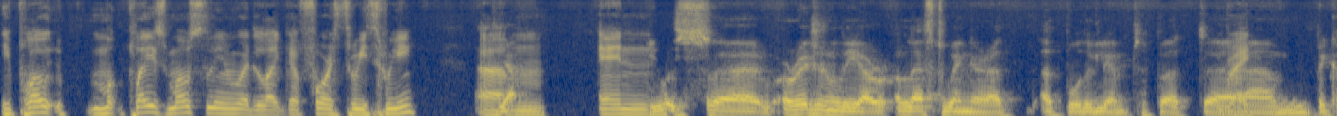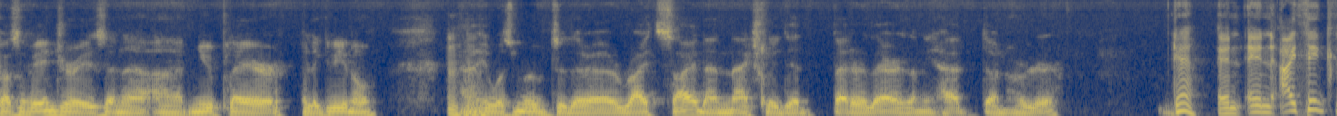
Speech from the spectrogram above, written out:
He pl- m- plays mostly in with like a four three three. Um, and He was uh, originally a left winger at, at Bodø Glimt, but uh, Right. um, because of injuries and a, a new player, Pellegrino, Mm-hmm. uh, he was moved to the right side and actually did better there than he had done earlier. Yeah, and and I think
